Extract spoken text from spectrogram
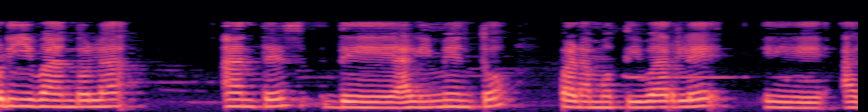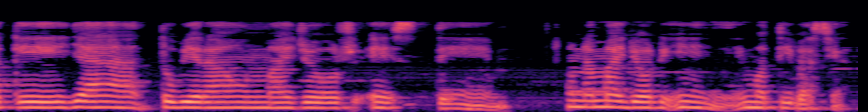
privándola antes de alimento para motivarle eh, a que ella tuviera este, una mayor motivación.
